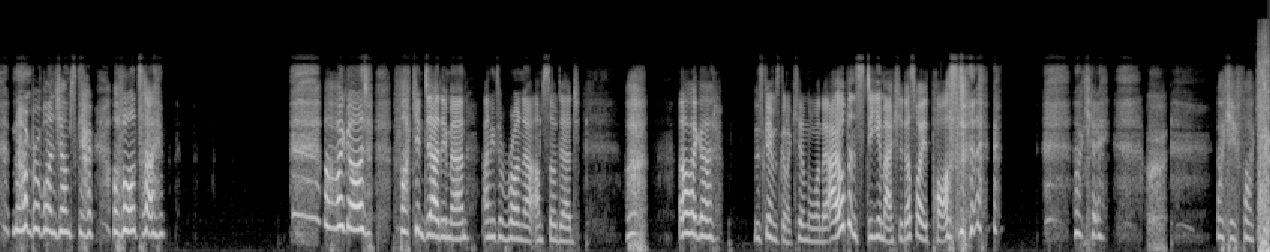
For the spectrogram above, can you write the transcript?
number one jump scare of all time. Oh my god. Fucking daddy, man. I need to run out. I'm so dead. Oh my god. This game is gonna kill me one day. I opened Steam actually. That's why it paused. okay. Okay, fuck you. Okay,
